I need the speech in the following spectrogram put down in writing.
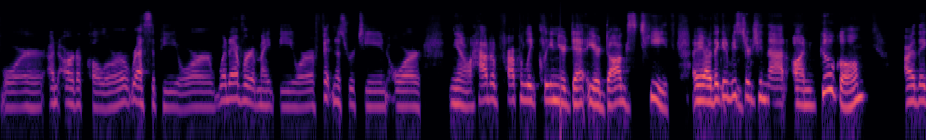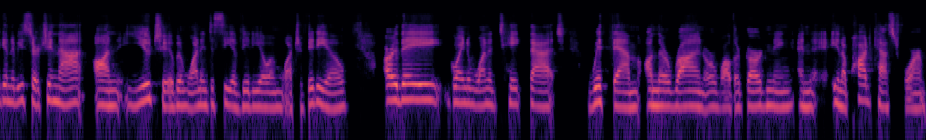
for an article or a recipe or whatever it might be or a fitness routine or you know how to properly clean your de- your dog's teeth? I mean, are they going to be mm-hmm. searching that on Google are they going to be searching that on YouTube and wanting to see a video and watch a video? Are they going to want to take that with them on their run or while they're gardening and eh, in a podcast form?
